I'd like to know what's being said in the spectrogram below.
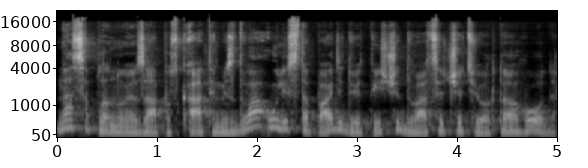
NASA плануе запуск Атэміс-2 у лістападзе 2024 года,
